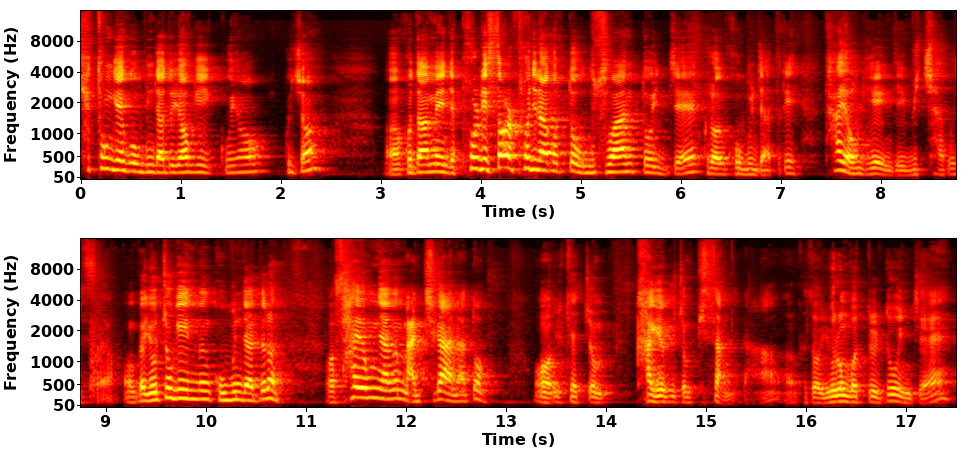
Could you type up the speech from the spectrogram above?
케톤계 고분자도 여기 있고요. 그죠? 어, 그 다음에 이제 폴리설폰이라고 또 우수한 또 이제 그런 고분자들이 다 여기에 이제 위치하고 있어요. 어, 그러니까 이쪽에 있는 고분자들은 어, 사용량은 많지가 않아도 어, 이렇게 좀 가격이 좀 비쌉니다. 어, 그래서 이런 것들도 이제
